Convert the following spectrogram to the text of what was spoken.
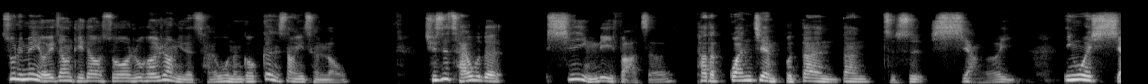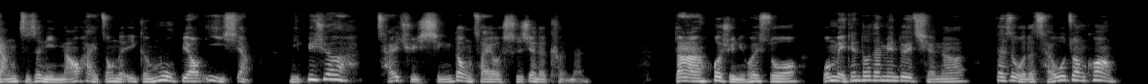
书里面有一章提到说，如何让你的财务能够更上一层楼。其实财务的吸引力法则，它的关键不单单只是想而已，因为想只是你脑海中的一个目标意向，你必须要采取行动才有实现的可能。当然，或许你会说，我每天都在面对钱啊，但是我的财务状况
